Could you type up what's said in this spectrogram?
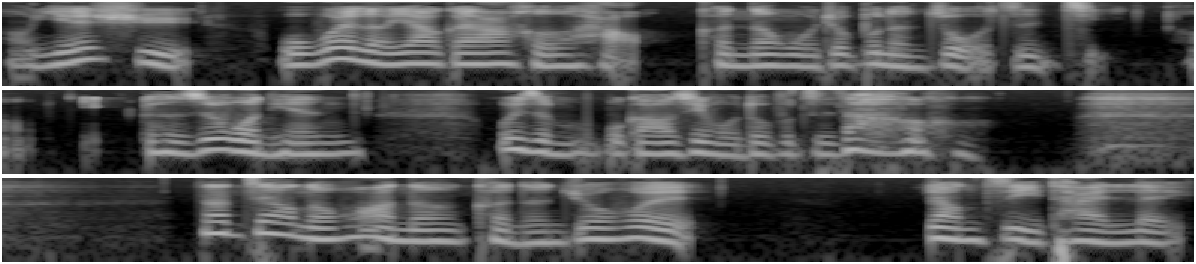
哦，也许我为了要跟他和好，可能我就不能做我自己。可是我连为什么不高兴我都不知道，那这样的话呢，可能就会让自己太累，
